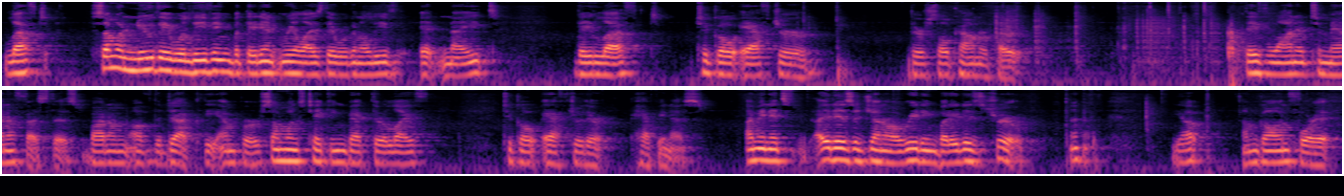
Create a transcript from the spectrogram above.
left. Someone knew they were leaving, but they didn't realize they were going to leave at night. They left to go after their soul counterpart. They've wanted to manifest this. Bottom of the deck, the Emperor. Someone's taking back their life to go after their happiness. I mean, it's it is a general reading, but it is true. Yep, I'm going for it.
